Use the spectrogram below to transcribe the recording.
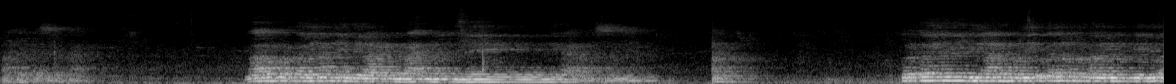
pacar kasih berkat. Lalu perkawinan yang dilarang rakyat negara misalnya. Perkawinan yang dilarang berikut adalah perkawinan kedua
